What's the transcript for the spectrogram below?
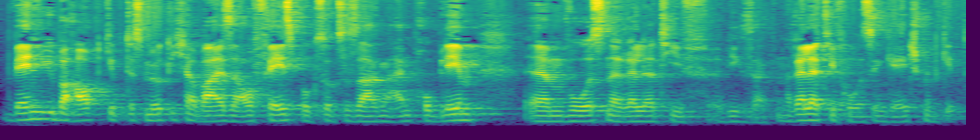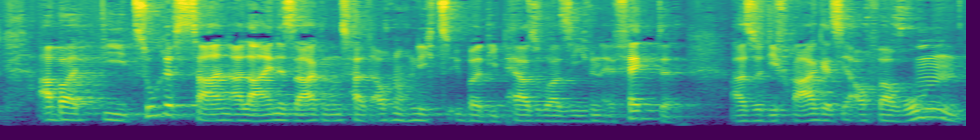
wenn überhaupt, gibt es möglicherweise auf Facebook sozusagen ein Problem, ähm, wo es eine relativ, wie gesagt, ein relativ hohes Engagement gibt. Aber die Zugriffszahlen alleine sagen uns halt auch noch nichts über die persuasiven Effekte. Also die Frage ist ja auch, warum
